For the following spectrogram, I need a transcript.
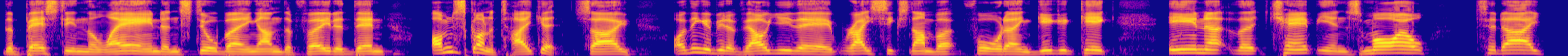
the best in the land and still being undefeated, then I'm just going to take it. So I think a bit of value there. Race six, number 14, Giga Kick in the Champions Mile today.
